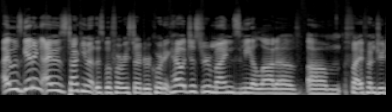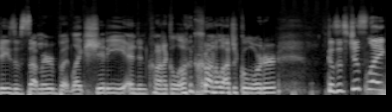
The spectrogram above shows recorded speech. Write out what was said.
I was getting I was talking about this before we started recording, how it just reminds me a lot of um 500 Days of Summer, but like shitty and in chronicle chronological order. Cuz it's just like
